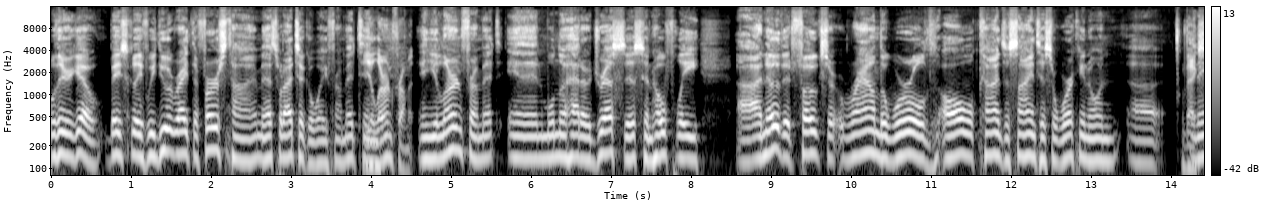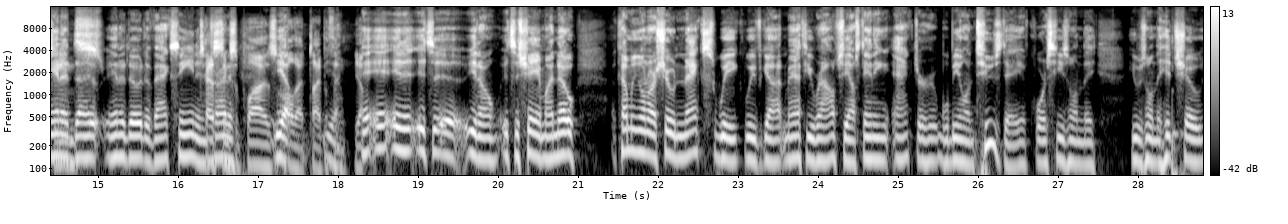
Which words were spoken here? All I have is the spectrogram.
Well, there you go. Basically, if we do it right the first time, that's what I took away from it. And, you learn from it. And you learn from it, and we'll know how to address this. And hopefully, uh, I know that folks around the world, all kinds of scientists are working on uh, an antidote, antidote, a vaccine, and testing to, supplies, yeah, all that type of yeah. thing. Yep. And, and it's a you know it's a shame. I know. Coming on our show next week, we've got Matthew Rauch, the outstanding actor, will be on Tuesday. Of course, he's on the he was on the hit show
